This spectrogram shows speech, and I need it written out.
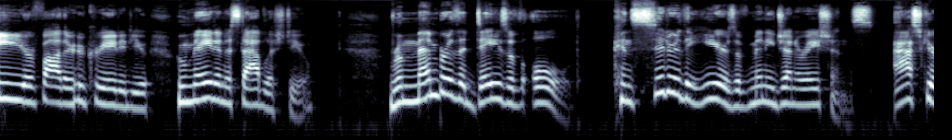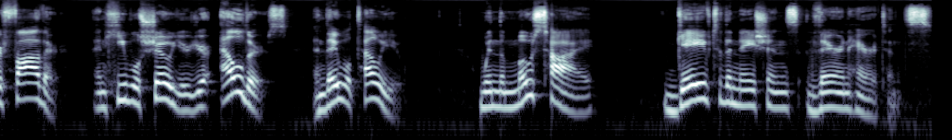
He, your Father, who created you, who made and established you. Remember the days of old. Consider the years of many generations. Ask your father, and he will show you, your elders, and they will tell you, when the Most High gave to the nations their inheritance,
